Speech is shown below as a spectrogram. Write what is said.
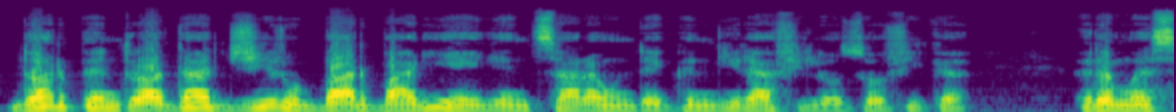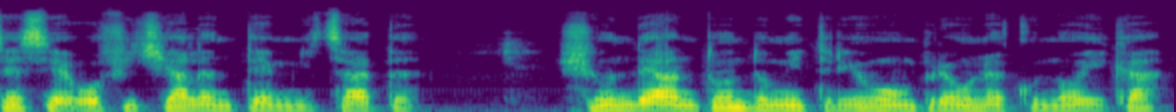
doar pentru a da girul barbariei din țara unde gândirea filozofică rămăsese oficial întemnițată și unde Anton Dumitriu împreună cu Noica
